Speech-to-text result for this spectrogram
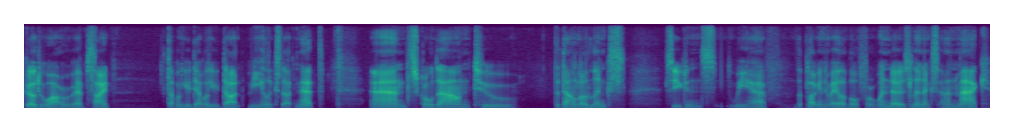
go to our website, www.vhelix.net, and scroll down to the download links. So you can we have the plugin available for Windows, Linux, and Mac.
